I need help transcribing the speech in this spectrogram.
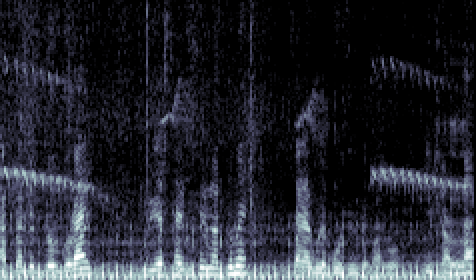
আপনাদের দোরগোড়ায় কুরিয়ার সার্ভিসের মাধ্যমে টাকাগুলো পৌঁছে দিতে পারব ইনশাল্লাহ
